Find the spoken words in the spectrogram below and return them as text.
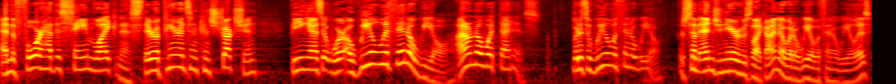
and the four had the same likeness. Their appearance and construction being, as it were, a wheel within a wheel. I don't know what that is, but it's a wheel within a wheel. There's some engineer who's like, I know what a wheel within a wheel is.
